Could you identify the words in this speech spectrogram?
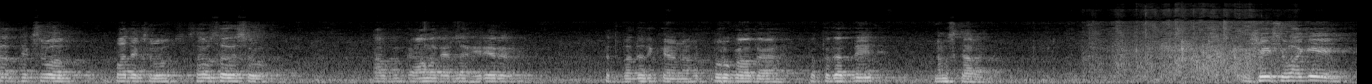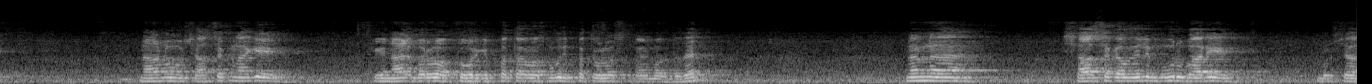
ಅಧ್ಯಕ್ಷರು, ಉಪಾಧ್ಯಕ್ಷರು, ಸರ್ವ ಸದಸ್ಯರು ಹಾಗೂ ಗ್ರಾಮದ ಎಲ್ಲ ಹಿರಿಯರು ಇವತ್ತು ಬಂದದಕ್ಕೆ ನನ್ನ ಹೃತ್ಪೂರ್ವಕವಾದ ಕೃತಜ್ಞತೆ ನಮಸ್ಕಾರ. ವಿಶೇಷವಾಗಿ ನಾನು ಶಾಸಕನಾಗಿ ಈಗ ನಾಳೆ ಬರುವ ಅಕ್ಟೋಬರ್ಗೆ ಇಪ್ಪತ್ತಾರು ವರ್ಷ, ಮುಗಿದು ಇಪ್ಪತ್ತೇಳು ವರ್ಷ ಪ್ರಾರಂಭ ಆಗ್ತದೆ. ನನ್ನ ಶಾಸಕ ಅವಧಿಯಲ್ಲಿ ಮೂರು ಬಾರಿ, ಬಹುಶಃ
